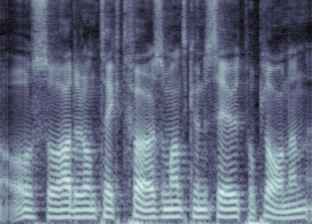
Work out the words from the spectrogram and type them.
Och så hade de täckt för så man inte kunde se ut på planen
